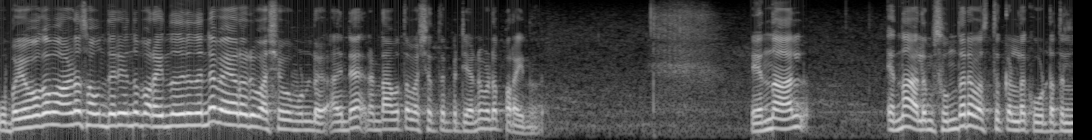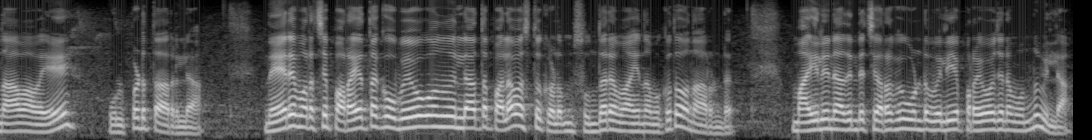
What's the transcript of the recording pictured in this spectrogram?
ഉപയോഗമാണ് സൗന്ദര്യം എന്ന് പറയുന്നതിന് തന്നെ വേറൊരു വശവുമുണ്ട്. അതിന്റെ രണ്ടാമത്തെ വശത്തെ പറ്റിയാണ് ഇവിടെ പറയുന്നത്. എന്നാൽ എന്നാലും സുന്ദര വസ്തുക്കളുടെ കൂട്ടത്തിൽ നാം അവയെ ഉൾപ്പെടുത്താറില്ല. നേരെ മറിച്ച് പറയത്തക്ക ഉപയോഗമൊന്നുമില്ലാത്ത പല വസ്തുക്കളും സുന്ദരമായി നമുക്ക് തോന്നാറുണ്ട്. മയിലിന് അതിന്റെ ചിറക് കൊണ്ട് വലിയ പ്രയോജനമൊന്നുമില്ല.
